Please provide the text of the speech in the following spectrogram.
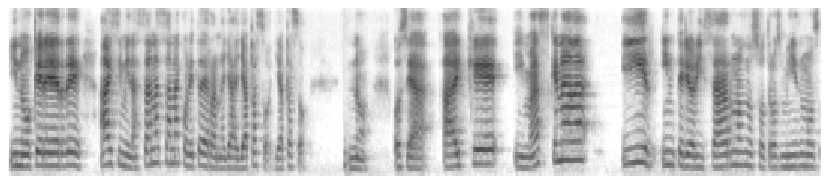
y no querer de, ay, sí, mira, sana, sana, colita de rana, ya, ya pasó, ya pasó. No, o sea, hay que, y más que nada, ir, interiorizarnos nosotros mismos,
